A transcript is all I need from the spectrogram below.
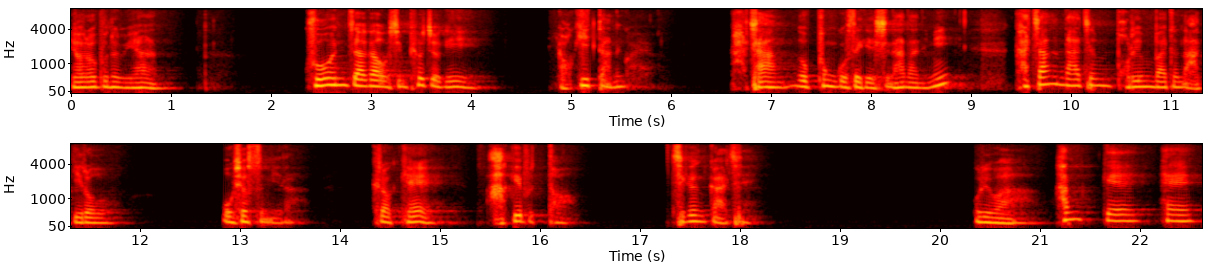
여러분을 위한 구원자가 오신 표적이 여기 있다는 거예요. 가장 높은 곳에 계신 하나님이 가장 낮은 버림받은 아기로 오셨습니다. 그렇게 아기부터 지금까지 우리와 함께 해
